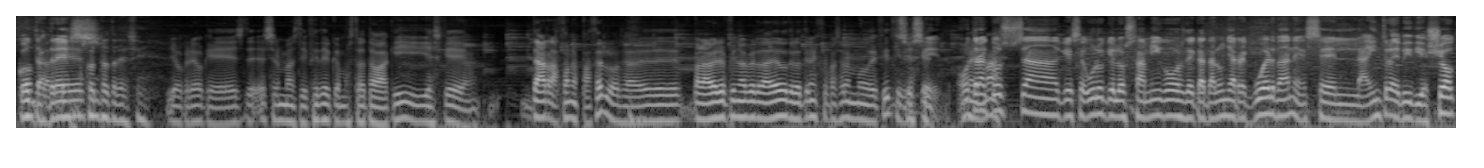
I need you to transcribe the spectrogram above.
Contra tres. Contra tres, sí. yo creo que es, de- es el más difícil que hemos tratado aquí y es que da razones para hacerlo. O sea, para ver el final verdadero te lo tienes que pasar en modo difícil. Sí, sí. no Otra cosa que seguro que los amigos de Cataluña recuerdan es el- la intro de Bioshock,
